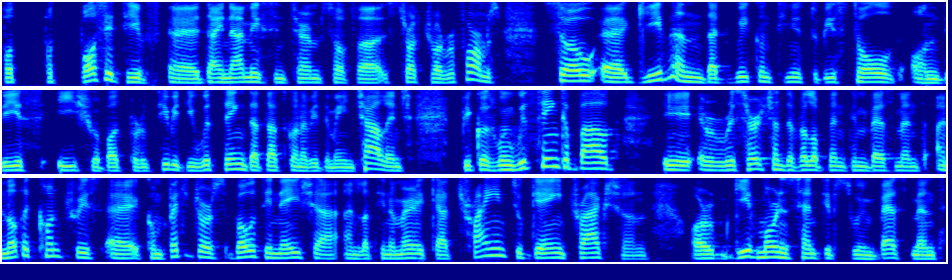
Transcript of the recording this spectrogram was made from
pot positive uh, dynamics in terms of uh, structural reforms. So, uh, given that we continue to be stalled on this issue about productivity, we think that that's going to be the main challenge. Because when we think about research and development investment, and other countries, uh, competitors both in Asia and Latin America, trying to gain traction or give more incentives to investment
